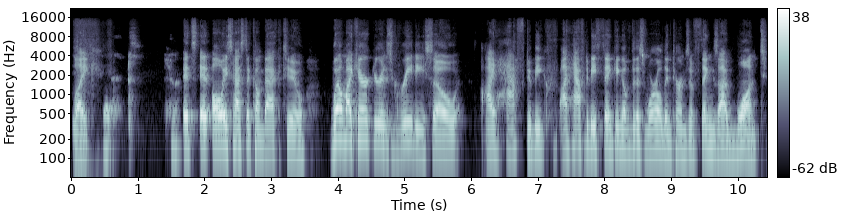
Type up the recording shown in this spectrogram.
Like it's it always has to come back to well my character is greedy so i have to be i have to be thinking of this world in terms of things i want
